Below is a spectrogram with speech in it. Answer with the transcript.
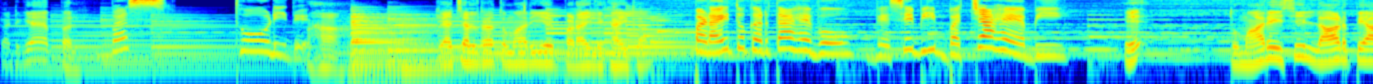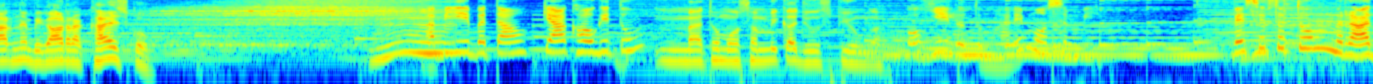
कट गया एप्पल? बस थोड़ी देर। हाँ। क्या चल रहा तुम्हारी ये पढ़ाई लिखाई का? पढ़ाई तो करता है वो वैसे भी बच्चा है अभी। ए तुम्हारे इसी लाड़ प्यार ने बिगाड़ रखा है इसको? हम्म, अभी ये बताओ क्या खाओगे तुम? मैं तो मौसम्बी का जूस पीऊँगा। ये लो तुम्हारे मौसमी वैसे तो तुम रात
